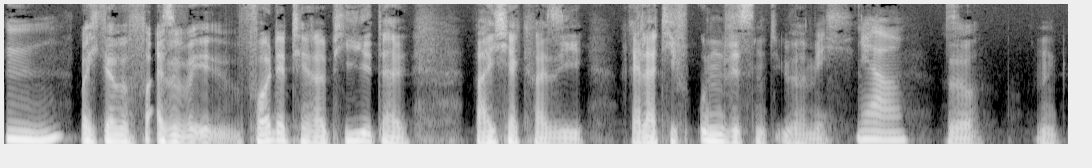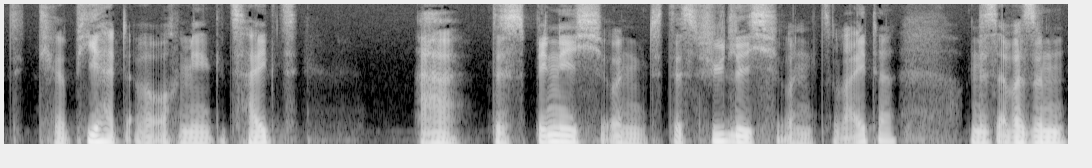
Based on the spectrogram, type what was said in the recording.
mhm. Weil ich glaube, also äh, vor der Therapie, da war ich ja quasi relativ unwissend über mich. ja. So. Und Therapie hat aber auch mir gezeigt, ah, das bin ich und das fühle ich und so weiter. Und das ist aber so ein,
